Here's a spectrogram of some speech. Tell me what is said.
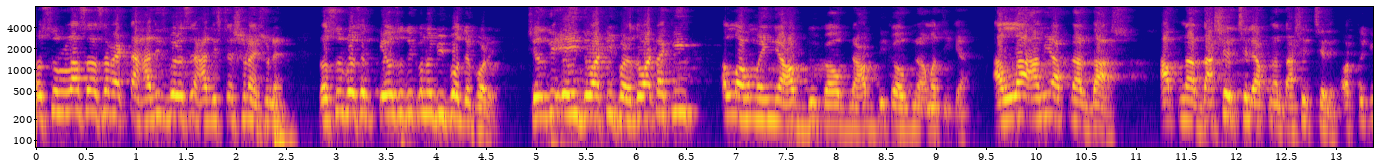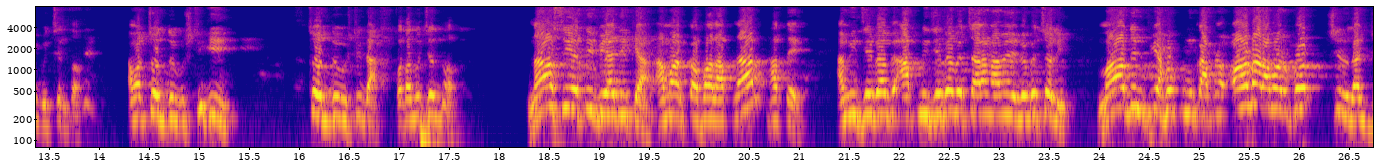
রসুল্লাহ সাল্লাম একটা হাদিস বলেছে, হাদিসটা শোনায়, শুনেন। রসুল বলেছেন, কেউ যদি কোনো বিপদে পড়ে, সে যদি এই দোয়াটি পড়ে, দোয়াটা কি? আল্লাহ আব্দুকা অবনা আব্দিকা অবনা আমাতিকা। আল্লাহ, আমি আপনার দাস। আপনার দাসের ছেলে, আপনার দাসের ছেলে। অর্থ কি বুঝছেন তো? আমার চোদ্দ গোষ্ঠী কি? চোদ্দ গোষ্ঠী দাস। কথা বুঝছেন তো? নাসিয়াতি বিয়াদিকা, আমার কপাল আপনার হাতে। আমি যেভাবে, আপনি যেভাবে চালান, আমি এভাবে চলি। মাদিন পিয়া হুকমুক, আপনার অর্ডার আমার উপর শিরোধার্য।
